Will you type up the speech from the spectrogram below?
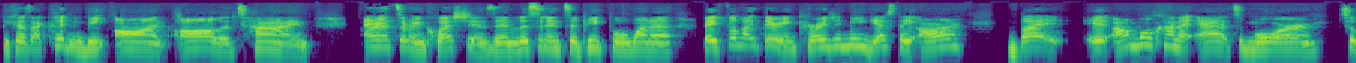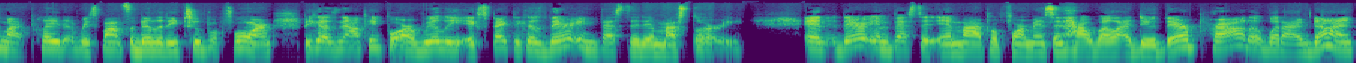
because I couldn't be on all the time answering questions and listening to people want to, they feel like they're encouraging me. Yes, they are but it almost kind of adds more to my plate of responsibility to perform because now people are really expected because they're invested in my story and they're invested in my performance and how well I do. They're proud of what I've done.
